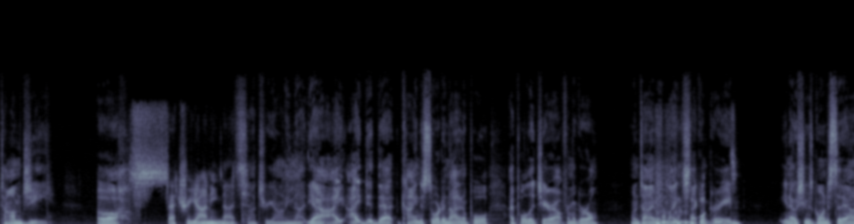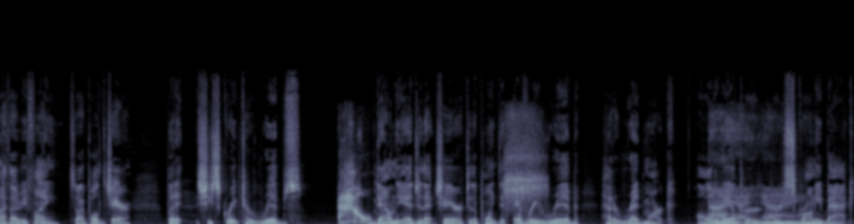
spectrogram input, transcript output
Tom G. Oh, Satriani nut. Satriani nut. Yeah, I I did that kind of sort of not in a pool. I pulled a chair out from a girl one time in like second grade. You know, she was going to sit down. I thought it'd be funny, so I pulled the chair. But it she scraped her ribs Ow! down the edge of that chair to the point that every rib had a red mark all the way up her, her scrawny back.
